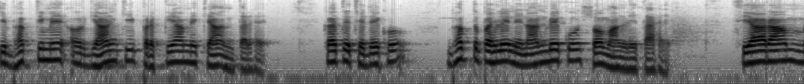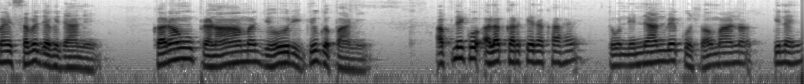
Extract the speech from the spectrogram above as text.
कि भक्ति में और ज्ञान की प्रक्रिया में क्या अंतर है। कहते थे, देखो, भक्त पहले निन्यानवे को सौ मान लेता है। सियाराम, मैं सब जग जाने, करऊँ प्रणाम ज़ोर जुग पानी। अपने को अलग करके रखा है तो निन्यानवे को सौ माना कि नहीं?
